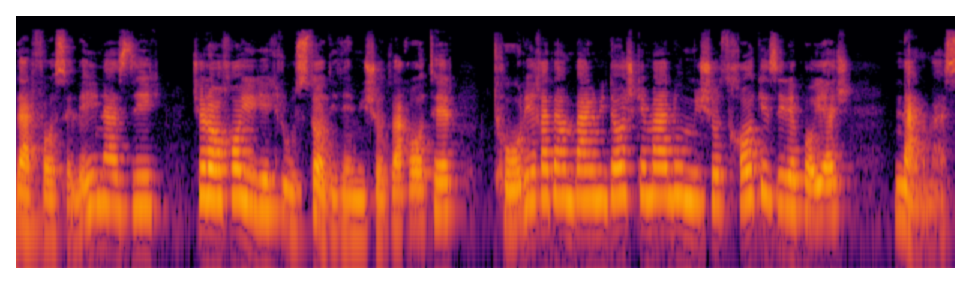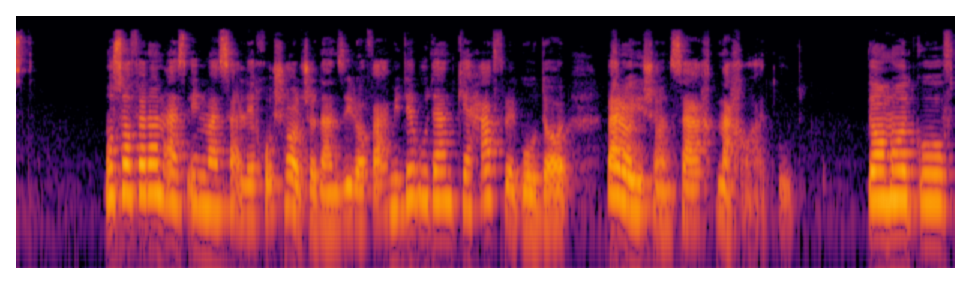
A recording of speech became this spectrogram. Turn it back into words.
در فاصله نزدیک چراغهای یک روستا دیده می‌شد و قاطر طوری قدم برمی داشت که معلوم می‌شد خاک زیر پایش نرم است. مسافران از این مسئله خوشحال شدند زیرا فهمیده بودند که حفر گودار برایشان سخت نخواهد بود. داماد گفت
